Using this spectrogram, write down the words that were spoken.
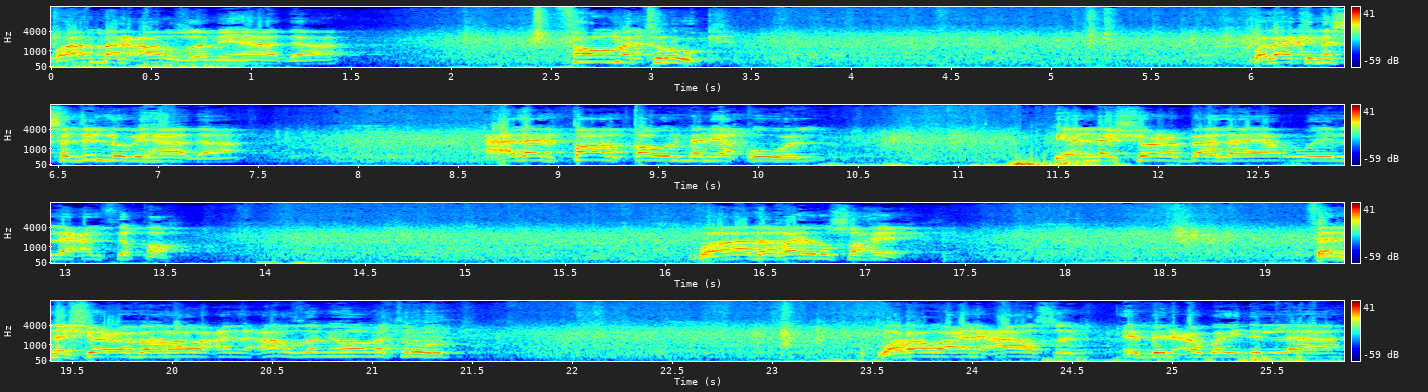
وأما العرزمي هذا فهو متروك. ولكن نستدل بهذا على إبطال قول من يقول بأن شعبة لا يروي إلا عن ثقة. وهذا غير صحيح. فإن شعبة روى عن العرزمي وهو متروك وروى عن عاصم بن عبيد الله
